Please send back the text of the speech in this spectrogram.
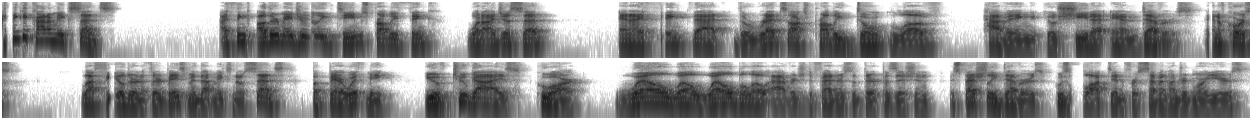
I think it kind of makes sense. I think other major league teams probably think what I just said. And I think that the Red Sox probably don't love having Yoshida and Devers. And of course, left fielder and a third baseman, that makes no sense. But bear with me. you have two guys who are well, well, well below average defenders at their position, especially Devers, who's locked in for 700 more years.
